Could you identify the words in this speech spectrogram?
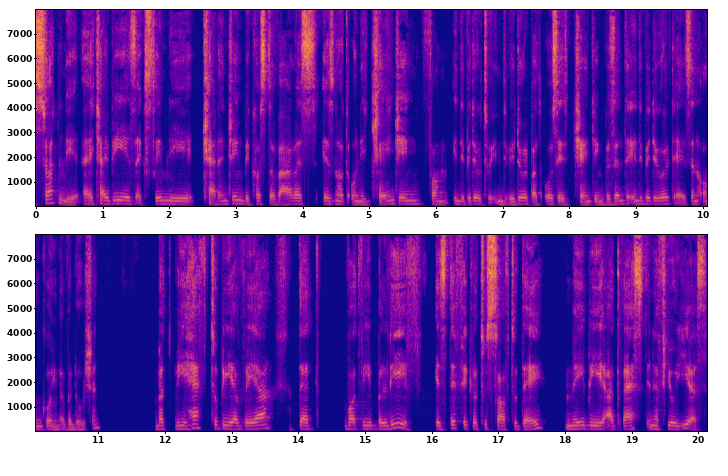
certainly. HIV is extremely challenging because the virus is not only changing from individual to individual, but also is changing within the individual. There is an ongoing evolution. But we have to be aware that what we believe is difficult to solve today may be addressed in a few years.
